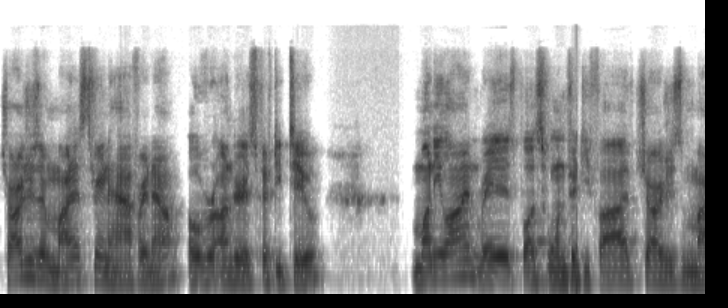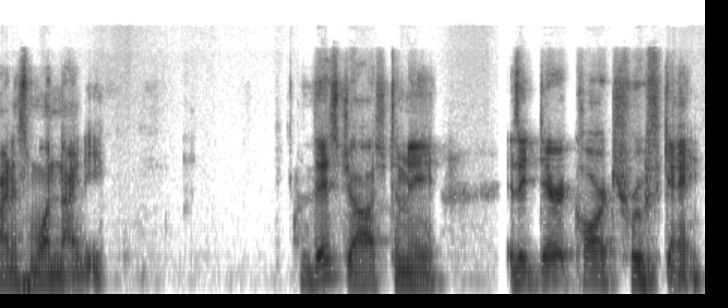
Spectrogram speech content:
Chargers are minus three and a half right now. Over under is 52. Money line, Raiders plus 155, Chargers minus 190. This, Josh, to me, is a Derek Carr truth game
